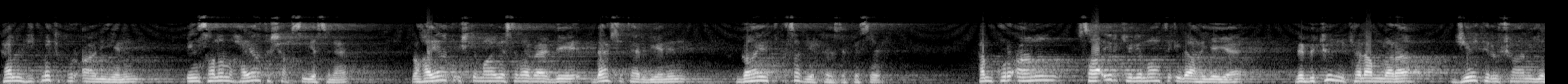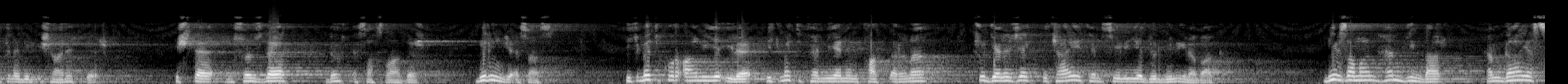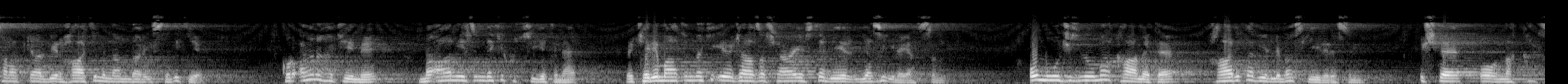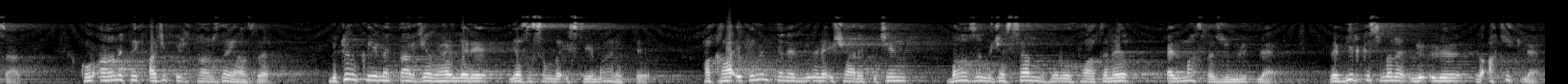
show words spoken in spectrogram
hem hikmet-i Kur'aniyenin insanın hayat-ı şahsiyesine ve hayat-ı içtimaiyesine verdiği ders-i terbiyenin gayet kısa bir fezlekesi hem Kur'an'ın sair kelimat-ı ilahiyeye ve bütün kelamlara cihet-i rüşaniyetine bir işarettir. İşte bu sözde dört esas vardır. Birinci esas, hikmet-i Kur'aniye ile hikmet-i fenniyenin farklarına şu gelecek hikaye temsiliye dürbünüyle bak. Bir zaman hem dindar hem gayet sanatkar bir hakim-i namdar istedi ki, Kur'an-ı Hakimi maanisindeki kutsiyetine ve kelimatındaki ircaza şayeste bir yazı ile yazsın. O mucizluma kâmete harika bir libas giydiresin. İşte o nakkarsa, Kur'an'ı pek acip bir tarzda yazdı. Bütün kıymetler cevherleri yazısında istimal etti. Hakaikinin tenevvüğüne işaret için bazı mücessem hurufatını elmas ve zümrütle ve bir kısmını lü'lü ve akikle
